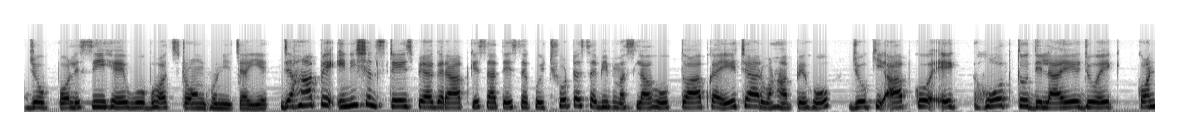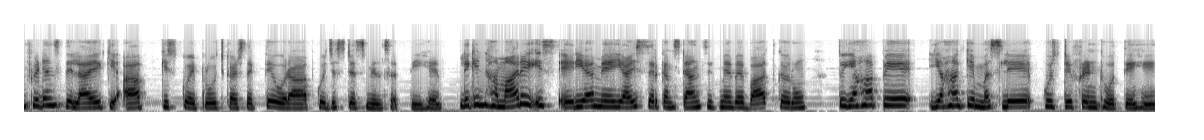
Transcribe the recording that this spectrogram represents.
جو پالیسی ہے وہ بہت اسٹرانگ ہونی چاہیے۔ جہاں پہ انیشل سٹیج پہ اگر آپ کے ساتھ ایسا کوئی چھوٹا سا بھی مسئلہ ہو تو آپ کا ایچ آر وہاں پہ ہو، جو کہ آپ کو ایک ہوپ تو دلائے، جو ایک کانفیڈنس دلائے کہ آپ کس کو اپروچ کر سکتے اور آپ کو جسٹس مل سکتی ہے۔ لیکن ہمارے اس ایریا میں یا اس سرکمسٹانس میں میں بات کروں تو یہاں پہ یہاں کے مسئلے کچھ ڈفرینٹ ہوتے ہیں۔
